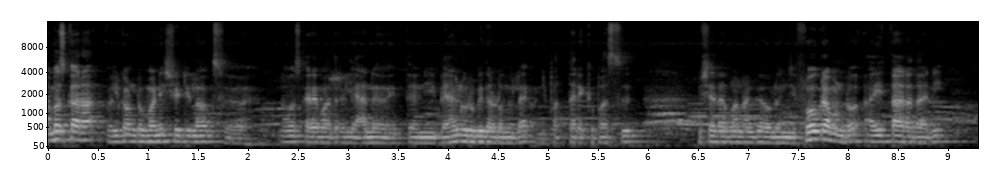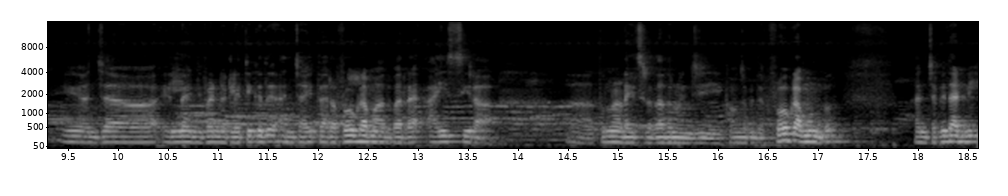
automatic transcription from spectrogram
ನಮಸ್ಕಾರ welcome to Mani Shetty vlogs ನಮಸ್ಕಾರ ಮಾದ್ರಲ್ಲಿ ನಾನು ಇತ್ತೆ ನೀ ಬ್ಯಾಂಗ್ಳೂರು ಬಿದ್ದಾಡೋದಿಲ್ಲ ಒಂಜಿ ಪತ್ತರಕ್ಕೆ ಬಸ್ ವಿಷಯದ ಬಂದಾಗ ಪ್ರೋಗ್ರಾಮ್ ಉಂಡು ಐತಾರ ದಾನಿ. ಅಂಜ, ಎಲ್ಲ ಒಂಜಿ ಫ್ರೆಂಡ್ಗಳೇ ತಿಕ್ಕದು ಅಂಜ ಐತಾರ ಪ್ರೋಗ್ರಾಮ್ ಆದ ಬರ್ರೆ, ಐಸಿರ ತುಳುನಾಡು ಐಸಿರದ, ಅದನ್ನು ಒಂಜಿ ಕೊಂಚ ಬಿದ್ದ ಪ್ರೋಗ್ರಾಮ್ ಉಂಡು ಅಂಚ ಬಿದ್ದಾಡ್ನಿ.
